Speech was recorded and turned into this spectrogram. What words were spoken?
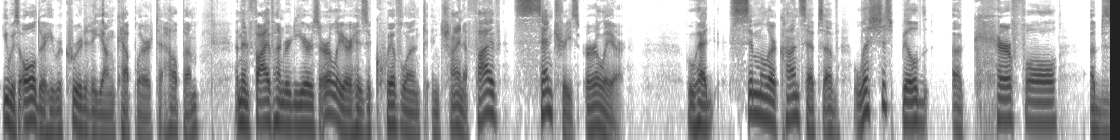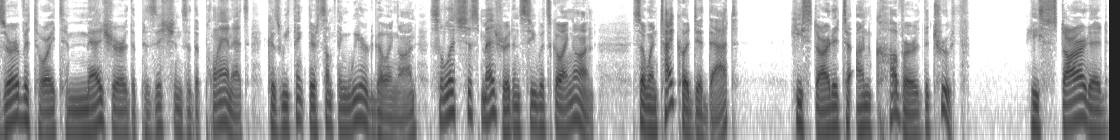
he was older, he recruited a young Kepler to help him. And then 500 years earlier, his equivalent in China, five centuries earlier, who had similar concepts of let's just build a careful observatory to measure the positions of the planets because we think there's something weird going on. So let's just measure it and see what's going on. So when Tycho did that, he started to uncover the truth. He started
